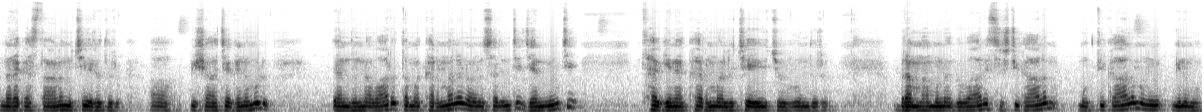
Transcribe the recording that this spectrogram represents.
నరక స్థానం చేరుదురు. ఆ పిశాచగణములు ఎందున్నవారు తమ కర్మలను అనుసరించి జన్మించి తగిన కర్మలు చేయుచు ఉందురు. బ్రహ్మమునగు వారి సృష్టికాలం ముక్తికాలమును వినుము.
